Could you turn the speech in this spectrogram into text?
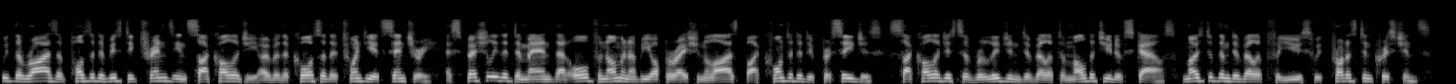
With the rise of positivistic trends in psychology over the course of the 20th century, especially the demand that all phenomena be operationalized by quantitative procedures, psychologists of religion developed a multitude of scales, most of them developed for use with Protestant Christians.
